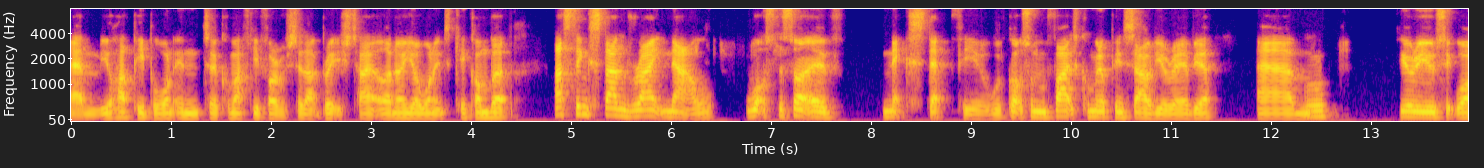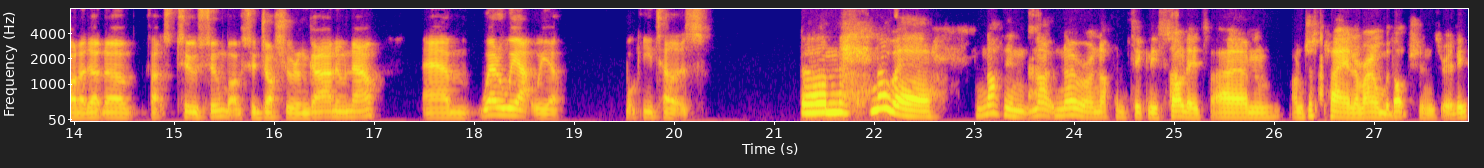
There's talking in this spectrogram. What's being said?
Um, you'll have people wanting to come after you for obviously that British title. I know you're wanting to kick on, but as things stand right now, what's the sort of next step for you? We've got some fights coming up in Saudi Arabia. Um, mm. Fury Usyk one. I don't know if that's too soon, but obviously Joshua and Ngannou now. Um, where are we at with you? What can you tell us? Um, nowhere, nothing, no, nowhere or nothing particularly solid. Um, I'm just playing around with options, really.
